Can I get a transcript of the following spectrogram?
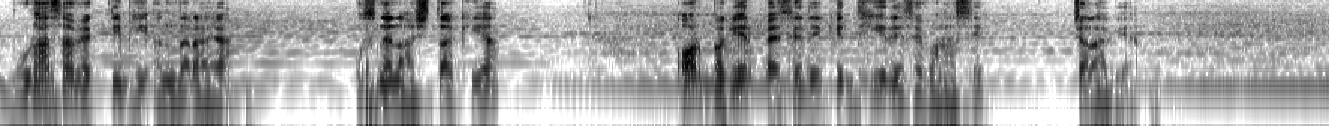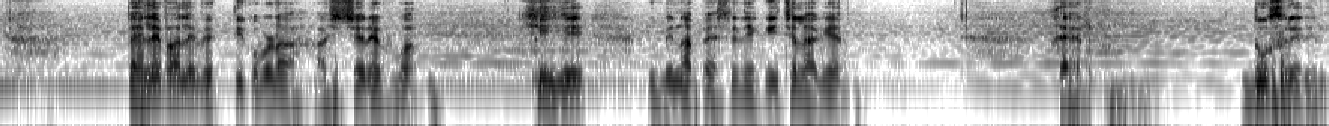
बूढ़ा सा व्यक्ति भी अंदर आया। उसने नाश्ता किया और बगैर पैसे देके धीरे से वहाँ से चला गया। पहले वाले व्यक्ति को बड़ा आश्चर्य हुआ कि ये बिना पैसे देके ही चला गया। खैर, दूसरे दिन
